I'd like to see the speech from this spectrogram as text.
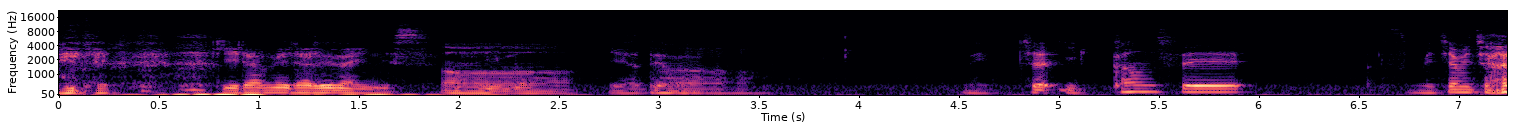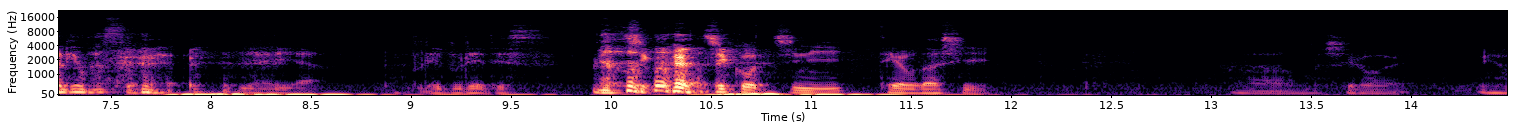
めて諦められないんです。何もああいやでもあめっちゃ一貫性めちゃめちゃありますね。いやいやブレブレです。こっちこっちに手を出し。ああ面白い。ーいや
